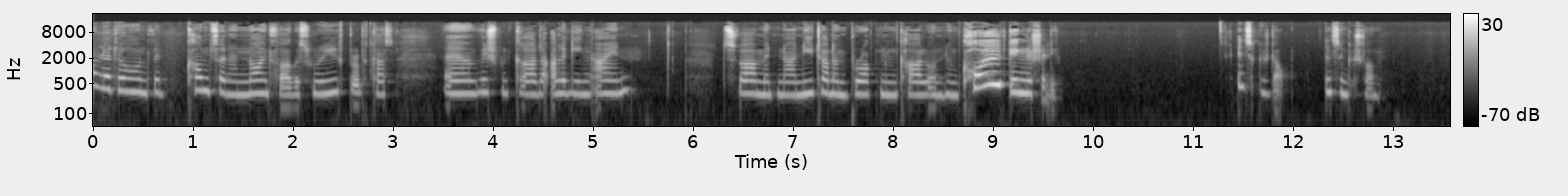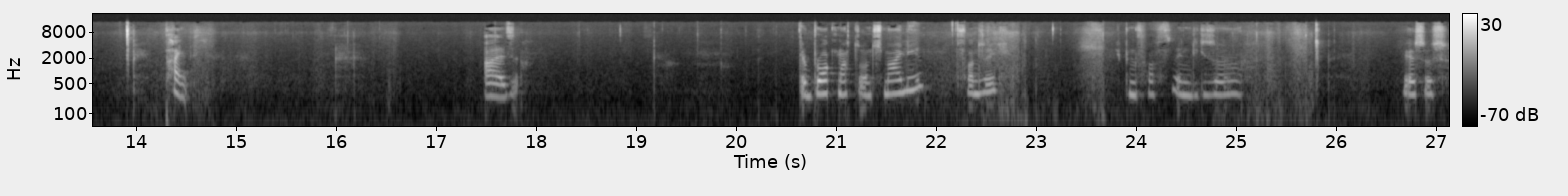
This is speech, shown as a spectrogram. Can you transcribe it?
Moin Leute und willkommen zu einer neuen Folge des Release Podcast. Äh, wir spielen gerade alle gegen einen. Zwar mit einer Anita, einem Brock, einem Karl und einem Colt gegen eine Shelly. Instant gestorben. Instant gestorben. Peinlich. Also. Der Brock macht so ein Smiley von sich. Ich bin fast in diese. Wie heißt es?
